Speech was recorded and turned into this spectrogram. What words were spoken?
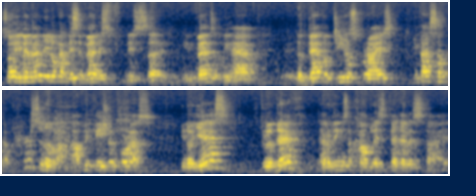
so even when we look at this event, this, this uh, event that we have, the death of Jesus Christ, it has some, a personal application for us. You know, yes, through the death, everything is accomplished, tetelestai.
